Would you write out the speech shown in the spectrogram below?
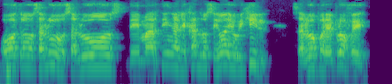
Otros saludos. Saludos de Martín Alejandro Ceballo Vigil. Saludos para el profe.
